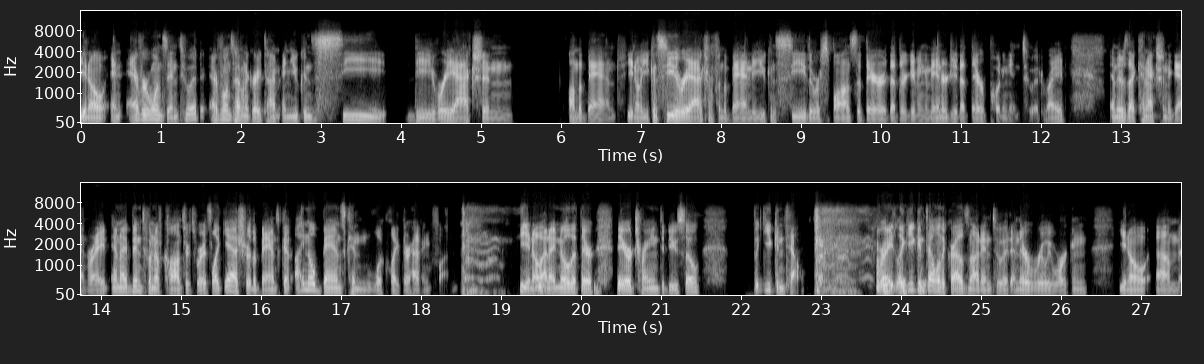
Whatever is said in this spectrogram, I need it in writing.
you know, and everyone's into it. Everyone's having a great time, and you can see the reaction on the band. You know, you can see the reaction from the band, and you can see the response that they're that they're giving and the energy that they're putting into it, right? And there's that connection again, right? And I've been to enough concerts where it's like, yeah, sure, the bands can. I know bands can look like they're having fun, you know, mm. and I know that they're they are trained to do so, but you can tell. right? Like you can tell when the crowd's not into it and they're really working, you know, um,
